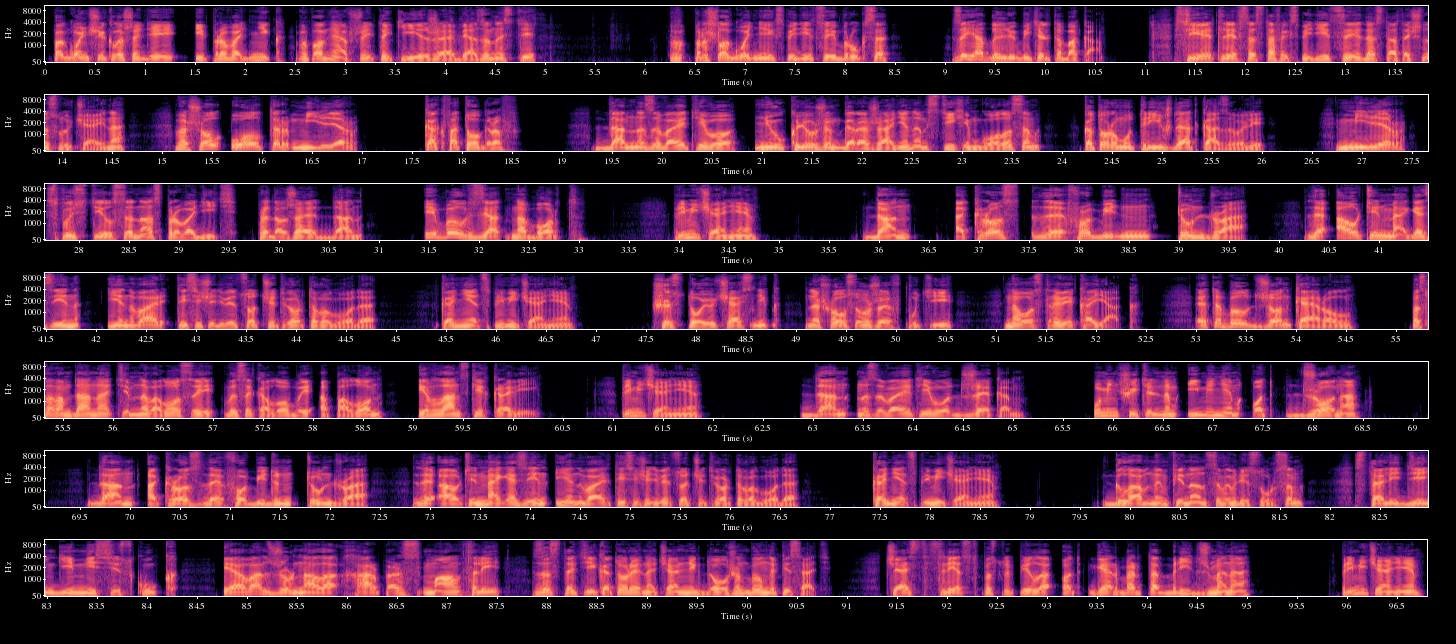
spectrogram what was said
Погонщик лошадей и проводник, выполнявший такие же обязанности в прошлогодней экспедиции Брукса, заядлый любитель табака. В Сиэтле в состав экспедиции достаточно случайно вошел Уолтер Миллер как фотограф. Дан называет его неуклюжим горожанином с тихим голосом, которому трижды отказывали. Миллер спустился нас проводить продолжает Дан, и был взят на борт. Примечание. Дан. Across the Forbidden Tundra. The Outing Magazine. Январь 1904 года. Конец примечания. Шестой участник нашелся уже в пути на острове Каяк. Это был Джон Кэрролл. По словам Дана, темноволосый, высоколобый Аполлон ирландских кровей. Примечание. Дан называет его Джеком, уменьшительным именем от Джона. Дан Across the Forbidden Tundra, The Outing Magazine, январь 1904 года. Конец примечания. Главным финансовым ресурсом стали деньги миссис Кук и аванс журнала Harper's Monthly – за статьи, которые начальник должен был написать. Часть средств поступила от Герберта Бриджмана. Примечание.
